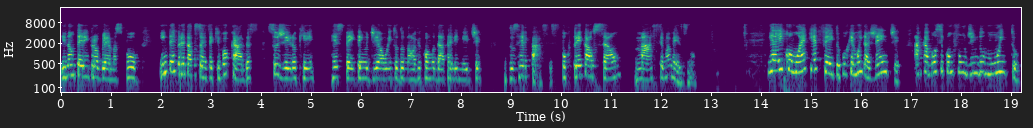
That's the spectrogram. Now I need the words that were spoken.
e não terem problemas por interpretações equivocadas, sugiro que respeitem o dia 8 do 9 como data limite dos repasses, por precaução máxima mesmo. E aí, como é que é feito? Porque muita gente acabou se confundindo muito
